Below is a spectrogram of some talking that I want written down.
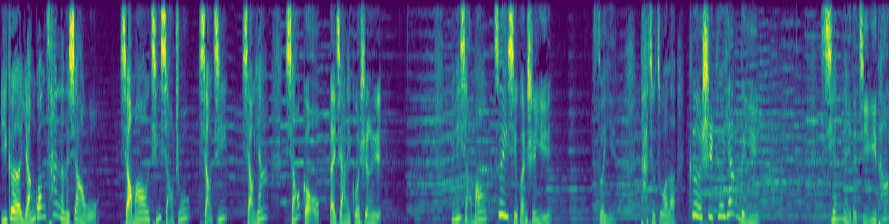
一个阳光灿烂的下午，小猫请小猪、小鸡、小鸭、小狗来家里过生日。因为小猫最喜欢吃鱼，所以它就做了各式各样的鱼：鲜美的鲫鱼汤，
